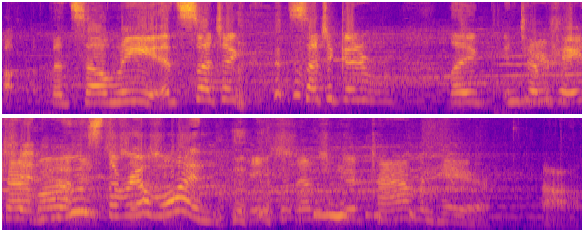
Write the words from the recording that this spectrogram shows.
Uh, that's so me. It's such a such a good like interpretation. come Who's the real such one? It's such a good time in here. Oh.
